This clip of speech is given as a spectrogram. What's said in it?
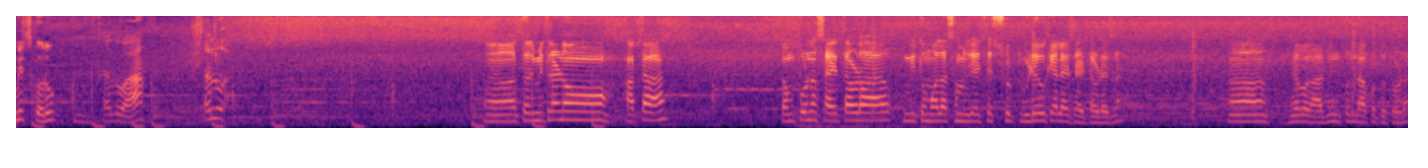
मीच करू? चालू हा. चालू. तर मित्रांनो आता संपूर्ण सायतावडा मी तुम्हाला समजायचं शूट व्हिडिओ केला आहे सायतावड्याचा हे बघा अजून पण दाखवतो थोडा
